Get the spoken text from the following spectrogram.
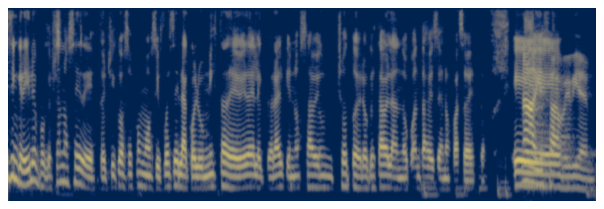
Es increíble porque yo no sé de esto, chicos. Es como si fuese la columnista de veda electoral que no sabe un choto de lo que está hablando. ¿Cuántas veces nos pasó esto? Nadie Eh, sabe bien.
